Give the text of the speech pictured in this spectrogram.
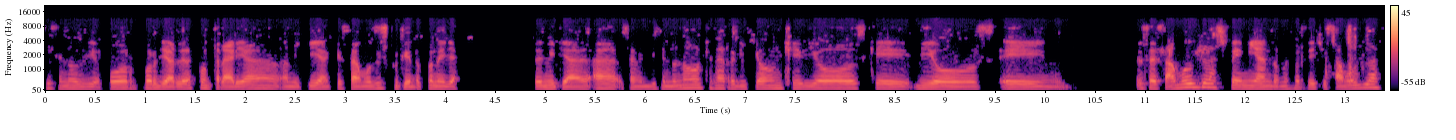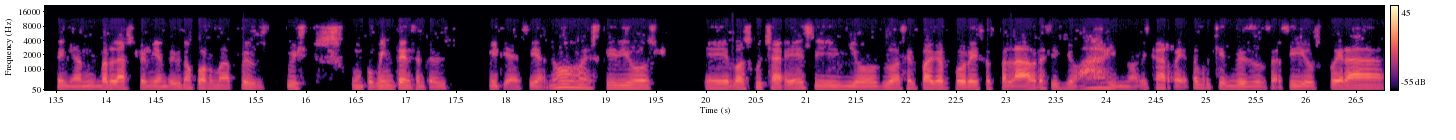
y se nos dio por, por llevarle la contraria a mi tía, que estábamos discutiendo con ella. Entonces mi tía, ah, o sea, diciendo, no, que la religión, que Dios, que Dios, eh, o sea, estábamos blasfemiando, mejor dicho, estábamos blasfemiando, blasfemiando de una forma, pues, uy, un poco intensa. Entonces, mi tía decía, no, es que Dios eh, va a escuchar eso y Dios lo va a hacer pagar por esas palabras. Y yo, ay, no de carreta, porque, pues, o sea, si Dios fuera,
